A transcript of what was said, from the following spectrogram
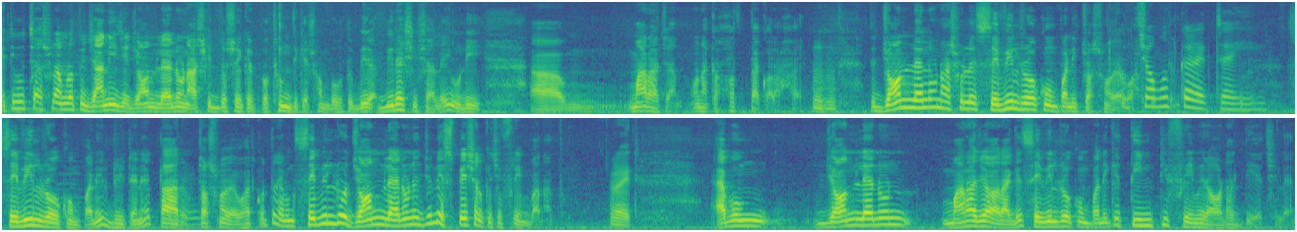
এটি হচ্ছে আসলে আমরা তো জানি যে জন ল্যালন আশির দশকের প্রথম দিকে সম্ভবত বিরা- বিরাশি সালে উনি মারা যান ওনাকে হত্যা করা হয়। তো জন ল্যালন আসলে সেভিল র কোম্পানির চশমা ব্যবহার চমৎকার একটা সেভিল রো কোম্পানির ব্রিটেনে তার চশমা ব্যবহার করতেন এবং সেভিল রো জন ল্যাননের জন্য স্পেশাল কিছু ফ্রেম বানাতো। রাইট এবং জন ল্যানন মারা যাওয়ার আগে সেভিল রো কোম্পানিকে তিনটি ফ্রেমের অর্ডার দিয়েছিলেন।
